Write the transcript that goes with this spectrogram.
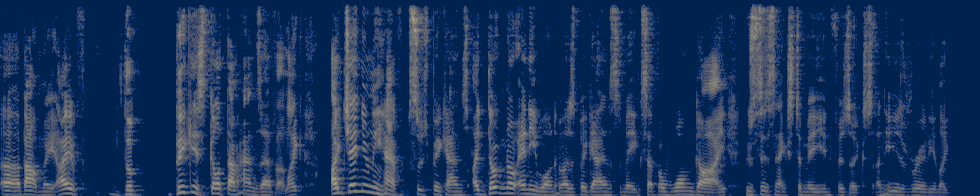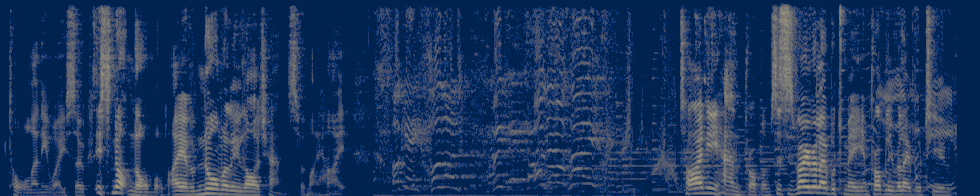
uh, about me, I have the biggest goddamn hands ever. Like, I genuinely have such big hands. I don't know anyone who has big hands to me except for one guy who sits next to me in physics, and he is really, like, tall anyway, so it's not normal. I have abnormally large hands for my height. Okay, hold on. Tiny hand problems. This is very relatable to me and probably relatable to you.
